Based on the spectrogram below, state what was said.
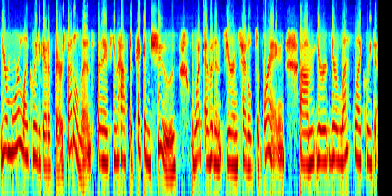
you're more likely to get a fair settlement than if you have to pick and choose what evidence you're entitled to bring. Um, you're you're less likely to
